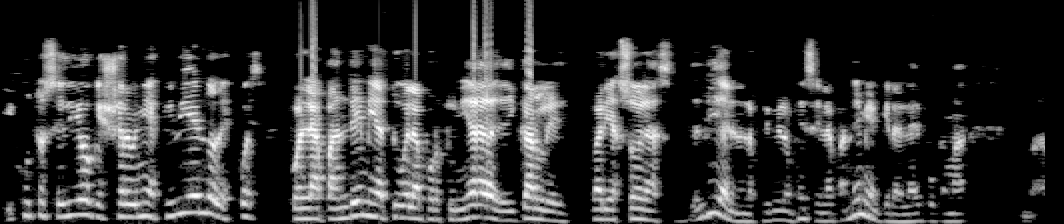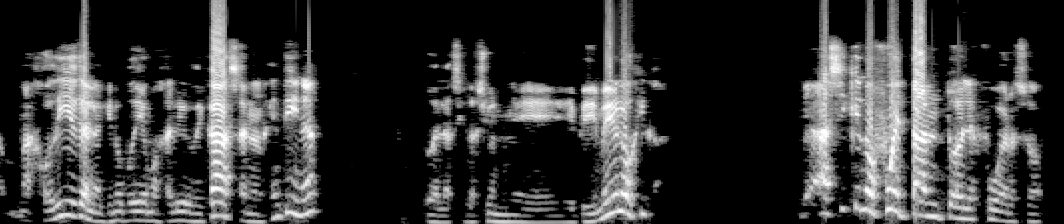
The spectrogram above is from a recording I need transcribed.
y justo se dio que yo ya lo venía escribiendo. Después, con la pandemia, tuve la oportunidad de dedicarle varias horas del día en los primeros meses de la pandemia, que era la época más, más jodida en la que no podíamos salir de casa en Argentina, toda la situación eh, epidemiológica. Así que no fue tanto el esfuerzo.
